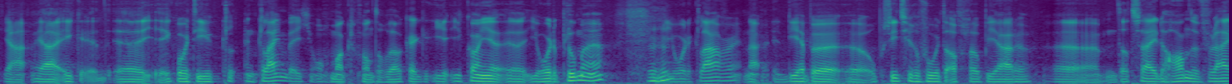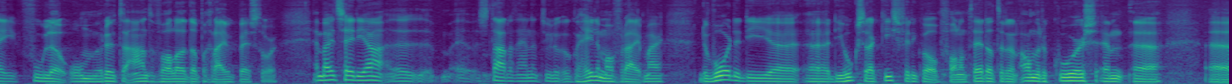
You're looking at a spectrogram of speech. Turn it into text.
Ja, ja ik, eh, ik word hier een klein beetje ongemakkelijk van toch wel. Kijk, je, je kan je, eh, je hoorde Ploemen, hè? Mhm. je hoorde Klaver. Nou, die hebben eh, oppositie gevoerd de afgelopen jaren. Eh, dat zij de handen vrij voelen om Rutte aan te vallen, dat begrijp ik best hoor. En bij het CDA eh, staat het hen natuurlijk ook helemaal vrij. Maar de woorden die, eh, eh, die Hoekstra kiest vind ik wel opvallend. Hè? Dat er een andere koers en eh,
